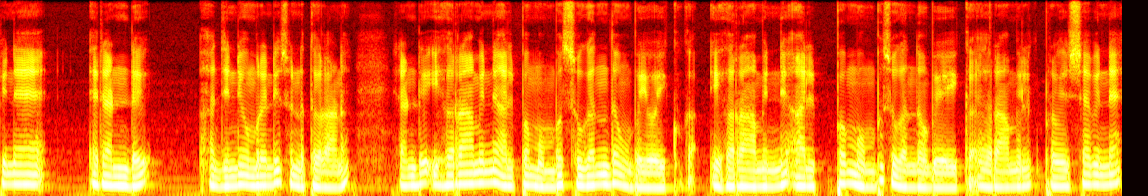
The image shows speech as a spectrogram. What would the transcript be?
പിന്നെ രണ്ട് ഹജ്ജിന്റെ ഉമ്രന്റെ സുന്നത്തുകളാണ്. രണ്ട് ഇഹ്റാമിന് അല്പം മുമ്പ് സുഗന്ധം ഉപയോഗിക്കുക. ഇഹ്റാമിന് അല്പം മുമ്പ് സുഗന്ധം ഉപയോഗിക്കുക. ഇഹ്റാമിൽ പ്രവേശിച്ചാൽ പിന്നെ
